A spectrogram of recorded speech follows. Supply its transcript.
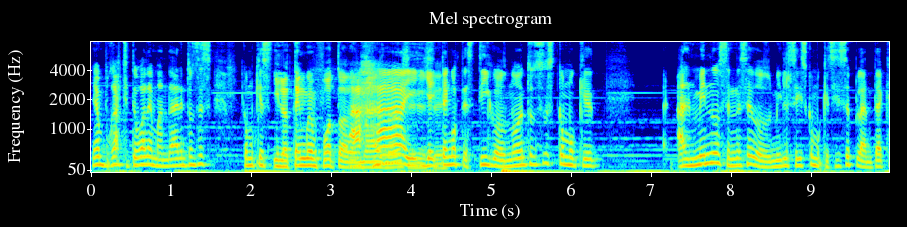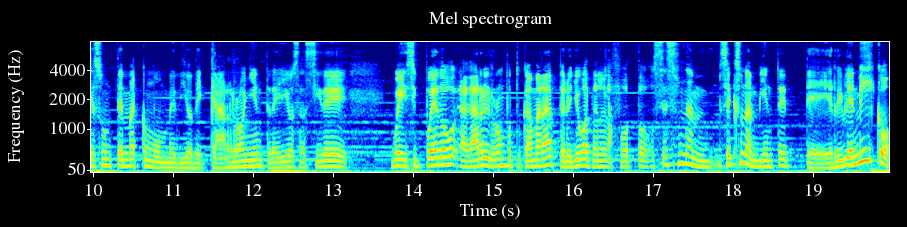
ya empujaste, te voy a demandar. Entonces, como que es. Y lo tengo en foto además, Ajá, ¿no? Sí, y, sí, y ahí sí. tengo testigos, ¿no? Entonces, como que. Al menos en ese 2006, como que sí se plantea que es un tema como medio de carroña entre ellos, así de. Güey, si puedo, agarro y rompo tu cámara, pero yo voy a tener la foto. O sea, es una, sé que es un ambiente terrible. En México,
